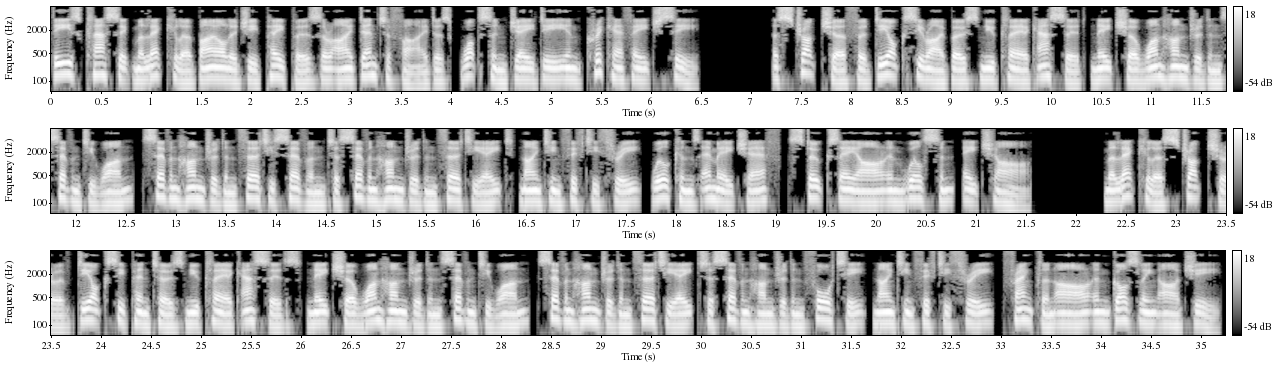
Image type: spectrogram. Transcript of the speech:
These classic molecular biology papers are identified as, Watson JD and Crick FHC. A structure for deoxyribose nucleic acid Nature 171, 737 to 738, 1953, Wilkins MHF, Stokes AR and Wilson HR. Molecular structure of deoxypentose nucleic acids Nature 171, 738 to 740, 1953, Franklin R and Gosling R. G.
